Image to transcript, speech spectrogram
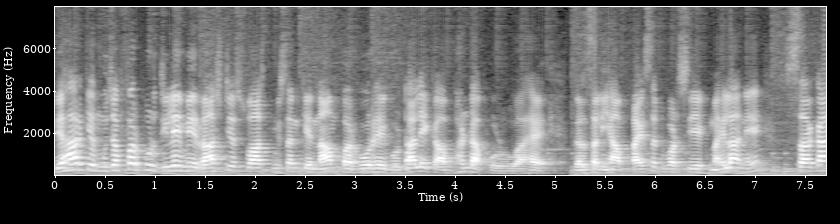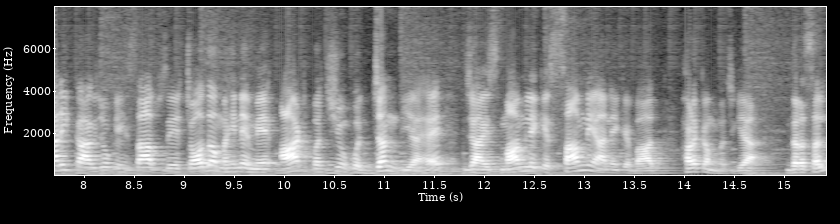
बिहार के मुजफ्फरपुर ज़िले में राष्ट्रीय स्वास्थ्य मिशन के नाम पर हो रहे घोटाले का भंडाफोड़ हुआ है। दरअसल यहाँ पैंसठ वर्षीय एक महिला ने सरकारी कागजों के हिसाब से 14 महीने में आठ बच्चियों को जन्म दिया है, जहाँ इस मामले के सामने आने के बाद हड़कम मच गया। दरअसल,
